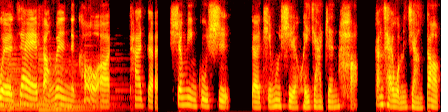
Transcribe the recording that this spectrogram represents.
我在访问 Nicole 啊，她的生命故事的题目是“回家真好”。刚才我们讲到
